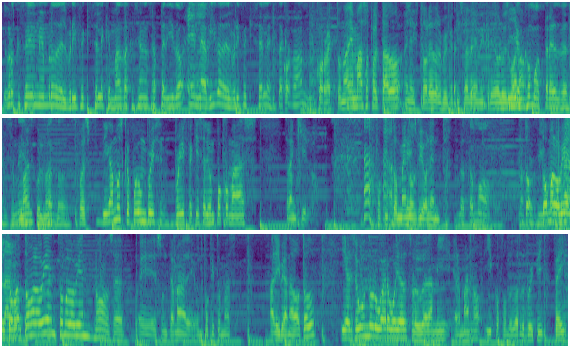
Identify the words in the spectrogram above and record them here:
Yo creo que soy el miembro del Brief XL que más vacaciones ha pedido en la vida del Brief XL. Está cabrón, ¿no? Correcto, nadie más ha faltado en la historia del Brief XL, mi querido Luis Y Bueno. yo como tres veces. Una No, disculpa no, a todos. Pues digamos que fue un brief, brief XL un poco más tranquilo, un poquito menos violento. Lo tomo. no Tó- sé si tómalo bien, tómalo bien, tómalo bien. No, o sea, eh, es un tema de un poquito más alivianado todo. Y en segundo lugar voy a saludar a mi hermano y cofundador de Briefy, Fey,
